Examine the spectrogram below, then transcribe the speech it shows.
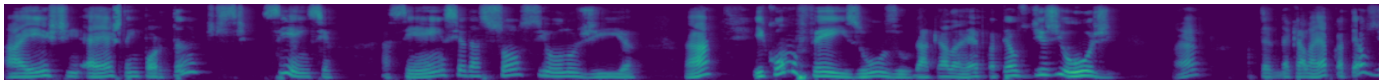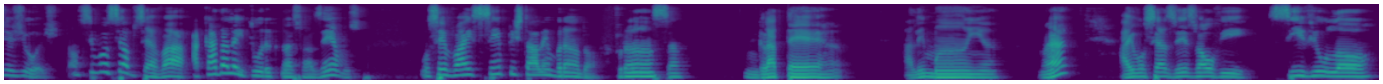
a, este, a esta importante ciência, a ciência da sociologia. Tá? E como fez uso daquela época até os dias de hoje, né? daquela época até os dias de hoje. Então, se você observar, a cada leitura que nós fazemos, você vai sempre estar lembrando, ó, França, Inglaterra, Alemanha, não é? Aí você às vezes vai ouvir civil law,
